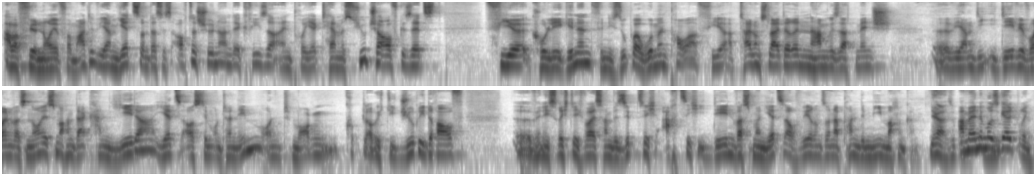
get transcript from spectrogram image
Aber für neue Formate, wir haben jetzt, und das ist auch das Schöne an der Krise, ein Projekt Hermes Future aufgesetzt. Vier Kolleginnen, finde ich super, Women Power, vier Abteilungsleiterinnen haben gesagt, Mensch, äh, wir haben die Idee, wir wollen was Neues machen. Da kann jeder jetzt aus dem Unternehmen und morgen guckt, glaube ich, die Jury drauf. Äh, wenn ich es richtig weiß, haben wir 70, 80 Ideen, was man jetzt auch während so einer Pandemie machen kann. Ja, super. Am Ende muss es Geld bringen.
